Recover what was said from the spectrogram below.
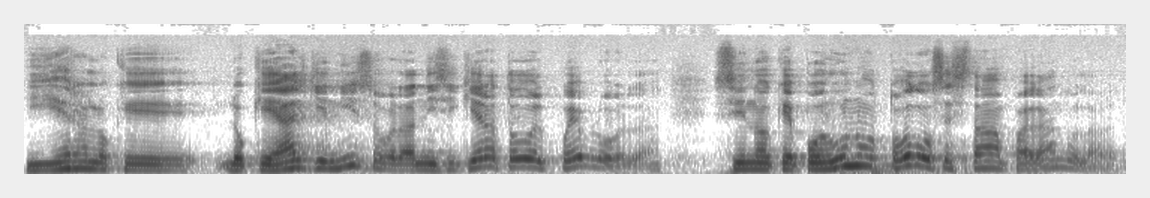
Y era lo que, lo que alguien hizo, ¿verdad? Ni siquiera todo el pueblo, ¿verdad? Sino que por uno todos estaban pagando, la verdad.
